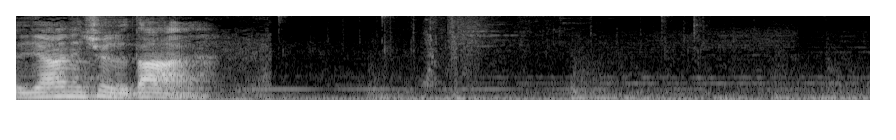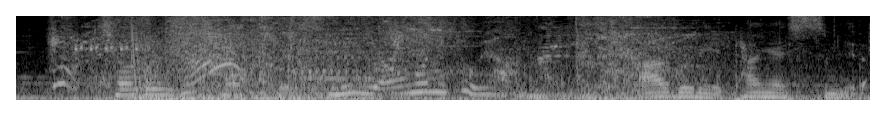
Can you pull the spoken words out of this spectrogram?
这压力确实大哎阿哥你摊开思密这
